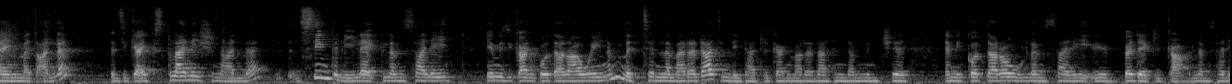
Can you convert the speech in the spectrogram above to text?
ላይ እንመጣለን። እዚህ ጋር explanation አለ። simply like ለምሳሌ የሙዚቃን ቆጠራ ወይንም ምትን ለመረዳት እንዴት አድርገን መረዳት እንደምንችል የሚቆጠረው ለምሳሌ በደቂቃ ለምሳሌ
